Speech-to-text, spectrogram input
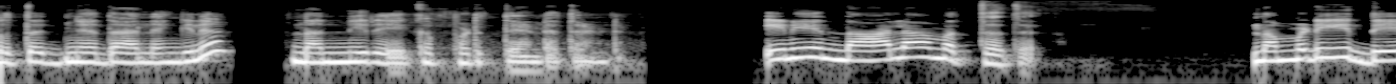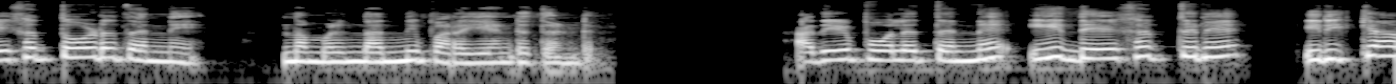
കൃതജ്ഞത അല്ലെങ്കിൽ നന്ദി രേഖപ്പെടുത്തേണ്ടതുണ്ട്. ഇനി നാലാമത്തത് നമ്മുടെ ഈ ദേഹത്തോട് തന്നെ നമ്മൾ നന്ദി പറയേണ്ടതുണ്ട്. അതേപോലെ തന്നെ ഈ ദേഹത്തിന് ഇരിക്കാൻ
